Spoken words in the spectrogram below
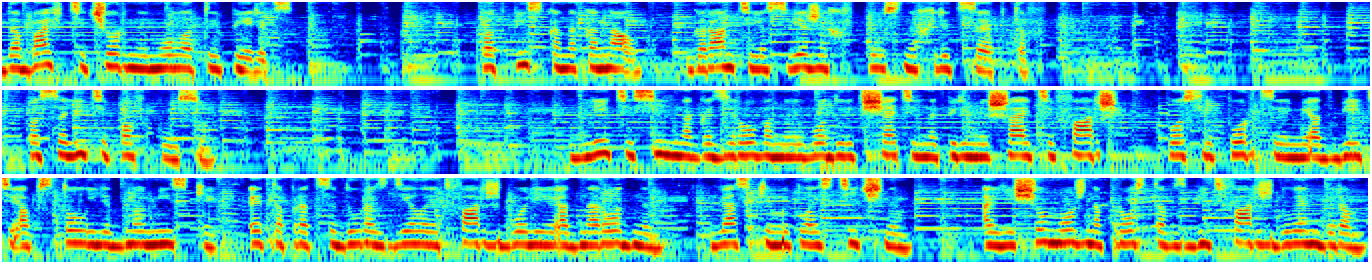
Добавьте черный молотый перец. Подписка на канал, гарантия свежих вкусных рецептов. Посолите по вкусу. Влейте сильно газированную воду и тщательно перемешайте фарш, после порциями отбейте об стол или дно миски, эта процедура сделает фарш более однородным, вязким и пластичным, а еще можно просто взбить фарш блендером,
